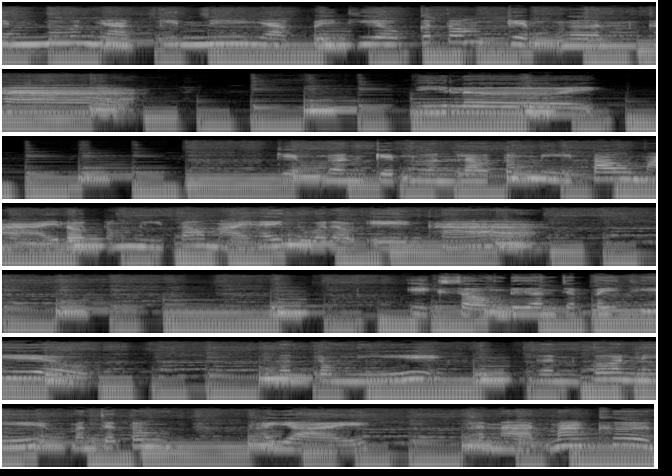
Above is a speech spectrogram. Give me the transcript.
กินนู่นอยากไปเที่ยวก็ต้องเก็บเงินค่ะ นี่เลย เก็บเงินเก็บเงินเราต้องมีเป้าหมาย เราต้องมีเป้าหมายให้ตัวเราเองค่ะ อีกสองเดือนจะไปเที่ยว เงินตรงนี้ เงินก้อนนี้มันจะต้องขยาย ขนาดมากขึ้น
